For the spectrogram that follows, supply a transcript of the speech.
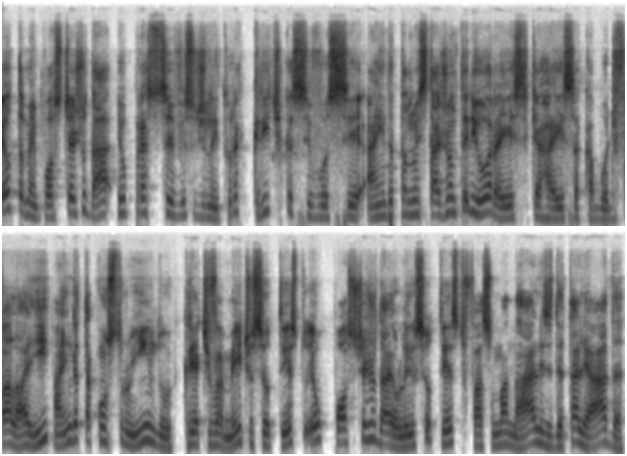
Eu também posso te ajudar. Eu presto serviço de leitura crítica se você ainda está no estágio anterior a esse que a Raíssa acabou de falar aí, ainda está construindo criativamente o seu texto, eu posso te ajudar. Eu leio o seu texto, faço uma análise detalhada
